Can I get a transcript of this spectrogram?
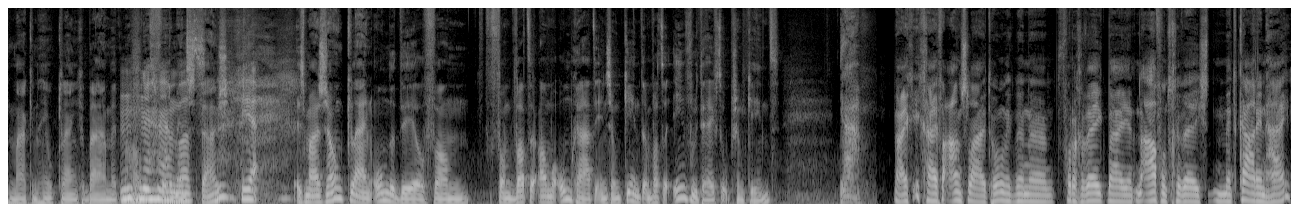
maak een heel klein gebaar met mijn hand voor de mensen thuis Ja, is maar zo'n klein onderdeel van, van wat er allemaal omgaat in zo'n kind en wat er invloed heeft op zo'n kind. Ja, Nou, ik, ik ga even aansluiten. hoor. Ik ben eh, vorige week bij een avond geweest met Karin Heij.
